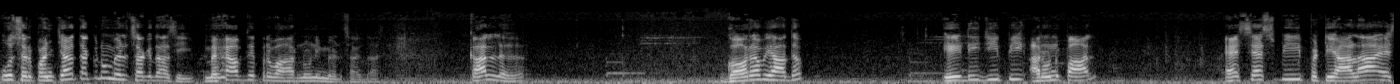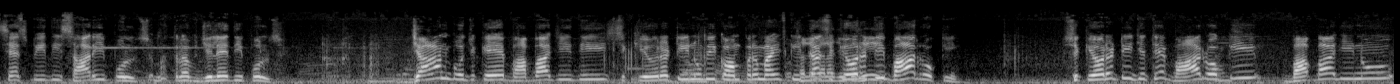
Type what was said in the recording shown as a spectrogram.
ਉਹ ਸਰਪੰਚਾਂ ਤੱਕ ਨੂੰ ਮਿਲ ਸਕਦਾ ਸੀ ਮੈਂ ਆਪਦੇ ਪਰਿਵਾਰ ਨੂੰ ਨਹੀਂ ਮਿਲ ਸਕਦਾ ਕੱਲ Gaurav Yadav ADGP Arunpal SSP Patiala SSP ਦੀ ਸਾਰੀ ਪੁਲਿਸ ਮਤਲਬ ਜ਼ਿਲ੍ਹੇ ਦੀ ਪੁਲਿਸ ਜਾਣ ਬੁੱਝ ਕੇ ਬਾਬਾ ਜੀ ਦੀ ਸਿਕਿਉਰਿਟੀ ਨੂੰ ਵੀ ਕੰਪਰੋਮਾਈਜ਼ ਕੀਤਾ ਸਿਕਿਉਰਿਟੀ ਬਾਹਰ ਰੋਕੀ। ਸਿਕਿਉਰਿਟੀ ਜਿੱਥੇ ਬਾਹਰ ਰੋਕੀ, ਬਾਬਾ ਜੀ ਨੂੰ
